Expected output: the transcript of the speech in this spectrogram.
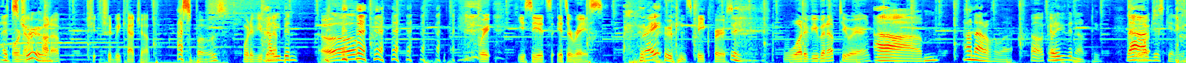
That's or true. not caught up. Sh- should we catch up? I suppose. What have you been? How been? you been? oh, wait. You see, it's it's a race. Right? Who can speak first? what have you been up to, Aaron? um. Oh, not a whole lot. Oh, okay. What have you been up to? Nah, I'm just kidding.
